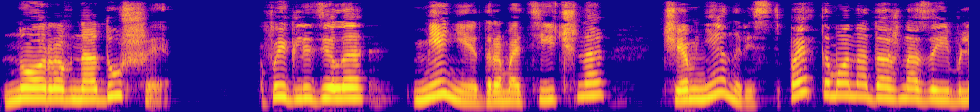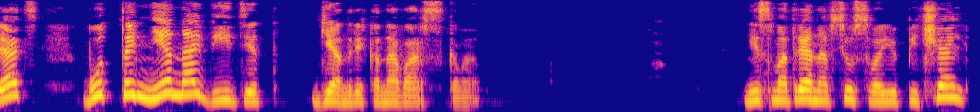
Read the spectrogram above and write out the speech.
Но равнодушие выглядело менее драматично, чем ненависть, поэтому она должна заявлять, будто ненавидит Генрика Наварского. Несмотря на всю свою печаль,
